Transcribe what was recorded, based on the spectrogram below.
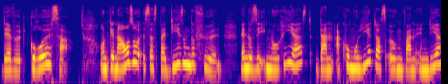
der wird größer und genauso ist das bei diesen Gefühlen. Wenn du sie ignorierst, dann akkumuliert das irgendwann in dir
